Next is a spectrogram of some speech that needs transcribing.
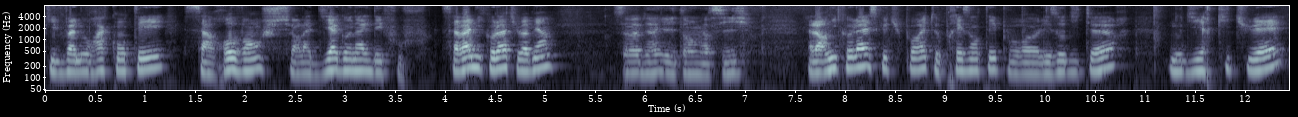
qui va nous raconter sa revanche sur la diagonale des fous. Ça va Nicolas, tu vas bien? Ça va bien, Gaëtan, merci. Alors Nicolas, est-ce que tu pourrais te présenter pour euh, les auditeurs, nous dire qui tu es,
